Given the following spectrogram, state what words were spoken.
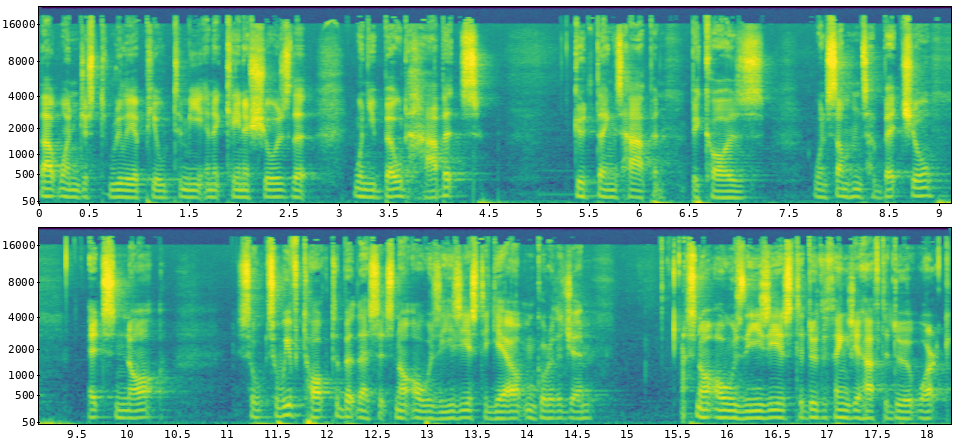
that one just really appealed to me and it kind of shows that when you build habits good things happen because when something's habitual, it's not. So, so we've talked about this. It's not always easiest to get up and go to the gym. it's not always the easiest to do the things you have to do at work.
